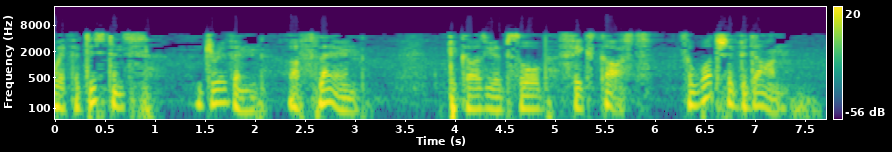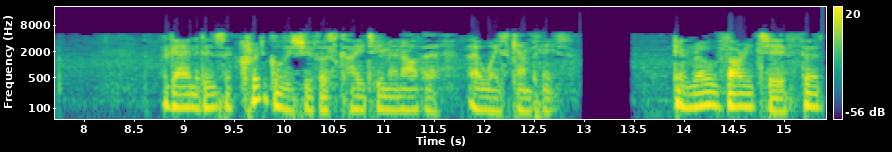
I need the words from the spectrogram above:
with the distance driven or flown because you absorb fixed costs. So what should be done? Again, it is a critical issue for SkyTeam and other airways companies. In role variety, third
